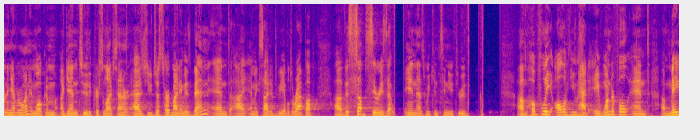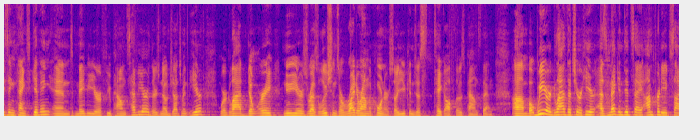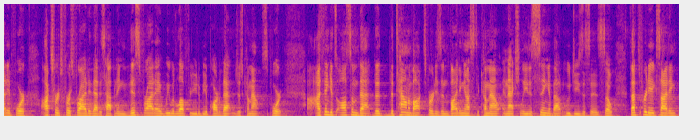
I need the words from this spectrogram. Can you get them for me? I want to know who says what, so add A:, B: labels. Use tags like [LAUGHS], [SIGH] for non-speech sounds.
A: morning, everyone, and welcome again to the Christian Life Center. As you just heard, my name is Ben, and I am excited to be able to wrap up uh, this sub series that we're in as we continue through the um, hopefully, all of you had a wonderful and amazing Thanksgiving, and maybe you're a few pounds heavier. There's no judgment here. We're glad. Don't worry. New Year's resolutions are right around the corner, so you can just take off those pounds then. Um, but we are glad that you're here. As Megan did say, I'm pretty excited for Oxford's First Friday that is happening this Friday. We would love for you to be a part of that and just come out and support. I think it's awesome that the, the town of Oxford is inviting us to come out and actually to sing about who Jesus is. So that's pretty exciting.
